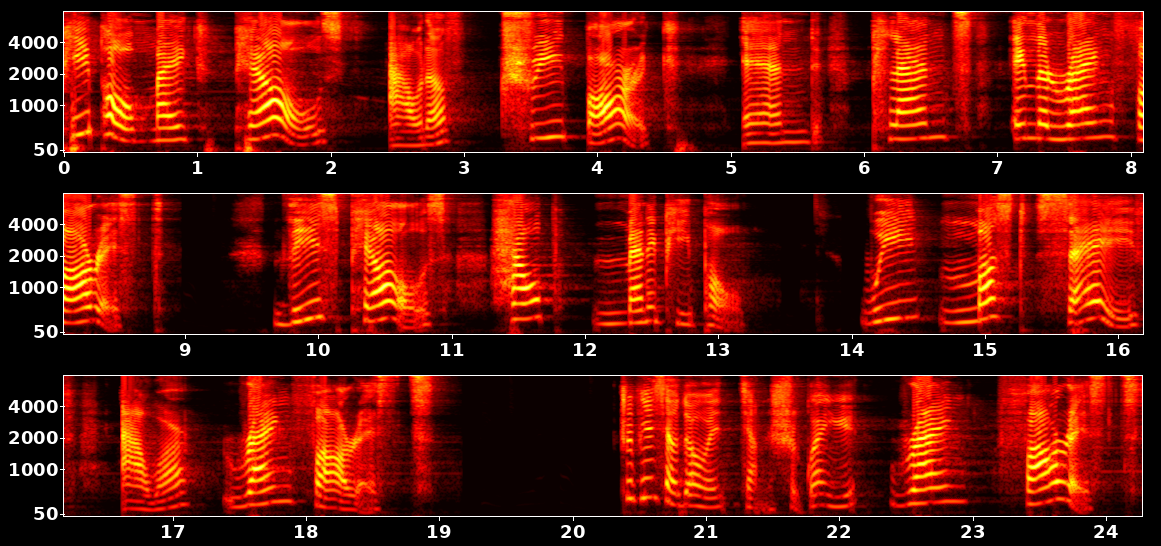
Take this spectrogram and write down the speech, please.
People make pills out of tree bark and plants in the rainforest. These pills help many people. We must save our rainforests. 这篇小短文讲的是关于 rainforest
